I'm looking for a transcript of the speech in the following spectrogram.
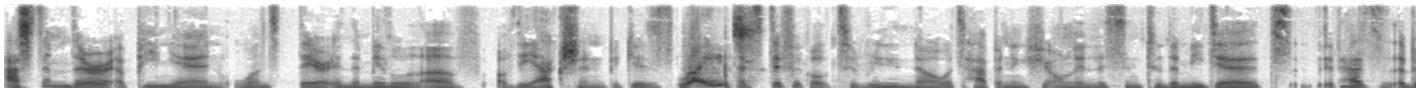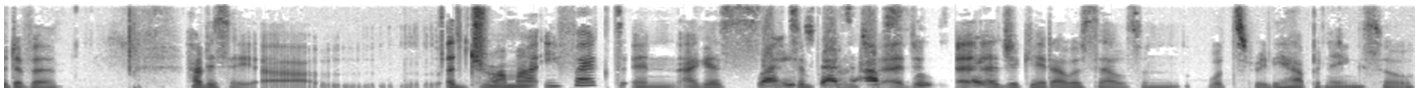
ask them their opinion once they're in the middle of, of the action because right. it's difficult to really know what's happening if you only listen to the media. It's, it has a bit of a how to say uh, a drama effect, and I guess right. it's important to edu- right. educate ourselves on what's really happening. So,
